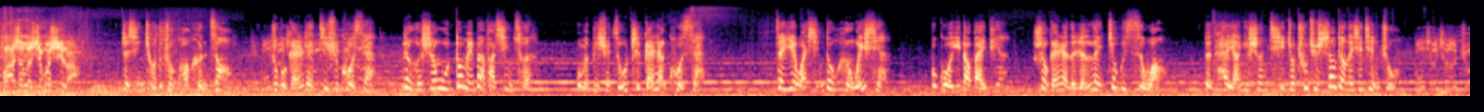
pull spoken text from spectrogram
发生了什么事了？这星球的状况很糟，如果感染继续扩散，任何生物都没办法幸存。我们必须阻止感染扩散。在夜晚行动很危险，不过一到白天，受感染的人类就会死亡。等太阳一升起，就出去烧掉那些建筑。工程车准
